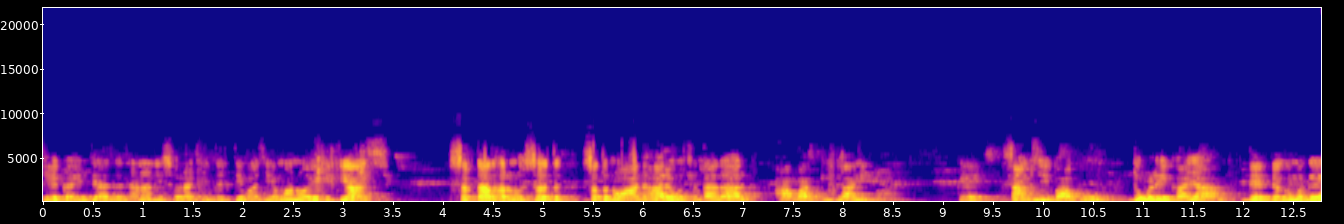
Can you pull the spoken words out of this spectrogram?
જે કાંઈ ઇતિહાસ રસાણાની સૌરાષ્ટ્રની ધરતીમાં છે, એમાંનો એક ઇતિહાસ સત્તાધારનો સત, સતનો આધાર એવો સત્તાધાર આવા ગીગાની કે શામજી બાપુ દુબળે કાયા, દે ડગમગે,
